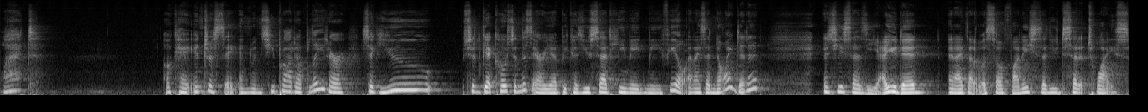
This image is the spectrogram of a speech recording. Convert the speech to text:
what? Okay, interesting. And when she brought up later, she's like, you should get coached in this area because you said he made me feel. And I said, no, I didn't. And she says, yeah, you did. And I thought it was so funny. She said, you said it twice.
